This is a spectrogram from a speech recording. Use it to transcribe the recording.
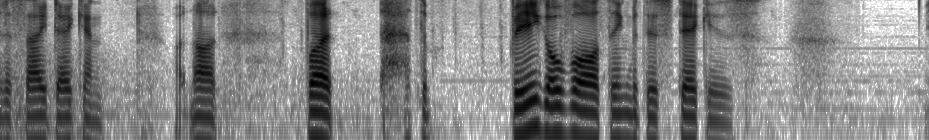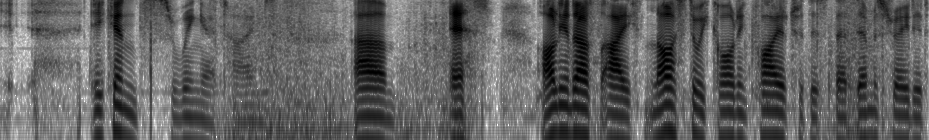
at a side deck and whatnot. But the big overall thing with this deck is it can swing at times. Um, and oddly enough, I lost a recording prior to this that demonstrated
